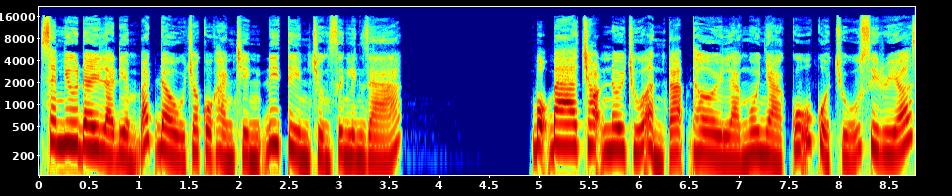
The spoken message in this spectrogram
xem như đây là điểm bắt đầu cho cuộc hành trình đi tìm trường sinh linh giá. Bộ ba chọn nơi trú ẩn tạm thời là ngôi nhà cũ của chú Sirius.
